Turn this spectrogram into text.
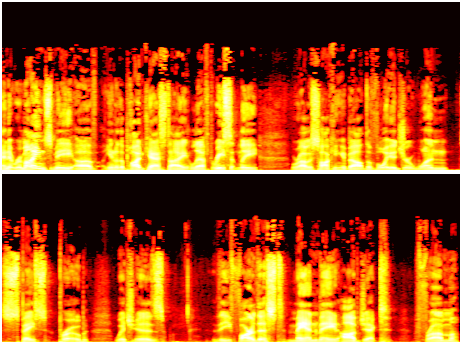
And it reminds me of, you know, the podcast I left recently where I was talking about the Voyager 1 space probe, which is the farthest man made object from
